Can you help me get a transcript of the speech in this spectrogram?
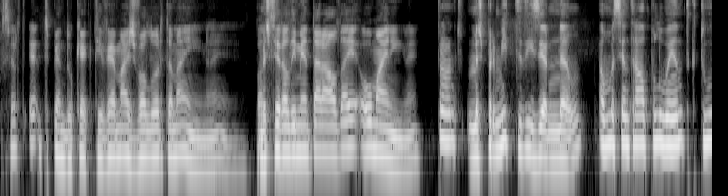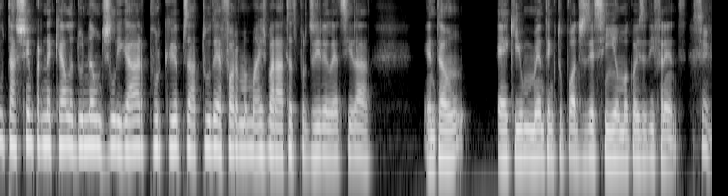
Certo, é, depende do que é que tiver mais valor também, não é? Pode mas, ser alimentar a aldeia ou mining, não é? Pronto, mas permite-te dizer não a uma central poluente que tu estás sempre naquela do não desligar porque apesar de tudo é a forma mais barata de produzir eletricidade. Então é aqui o momento em que tu podes dizer sim a uma coisa diferente. Sim,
